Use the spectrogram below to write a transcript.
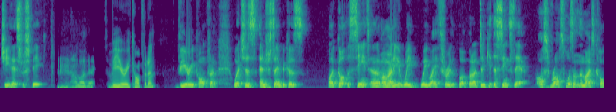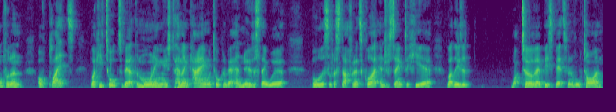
gee, that's respect. Mm, I like that. Very confident. Very confident, which is interesting because I got the sense, and I'm only a wee wee way through the book, but I did get the sense that Ross Ross wasn't the most confident of players. Like he talked about the morning, he's, him and Kane were talking about how nervous they were all this sort of stuff. And it's quite interesting to hear. Like these are what two of our best batsmen of all time.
